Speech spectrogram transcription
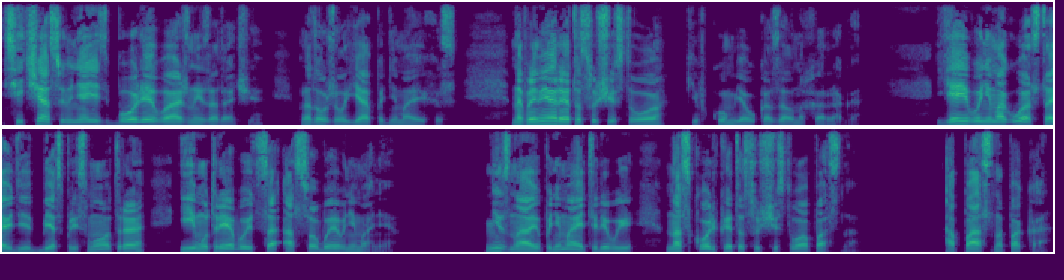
«Сейчас у меня есть более важные задачи», — продолжил я, поднимая эхос. «Например, это существо, Кивком я указал на Харага. Я его не могу оставить без присмотра, и ему требуется особое внимание. Не знаю, понимаете ли вы, насколько это существо опасно. Опасно пока.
